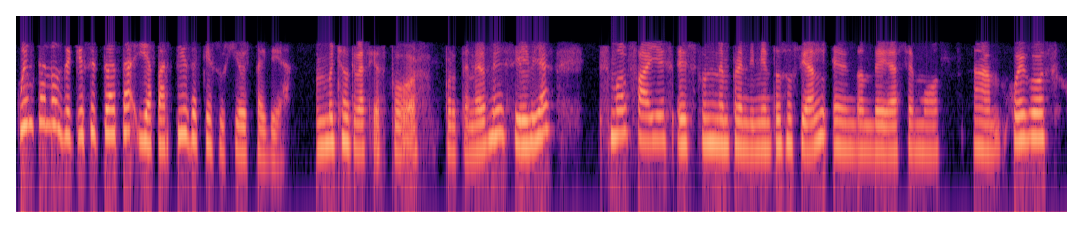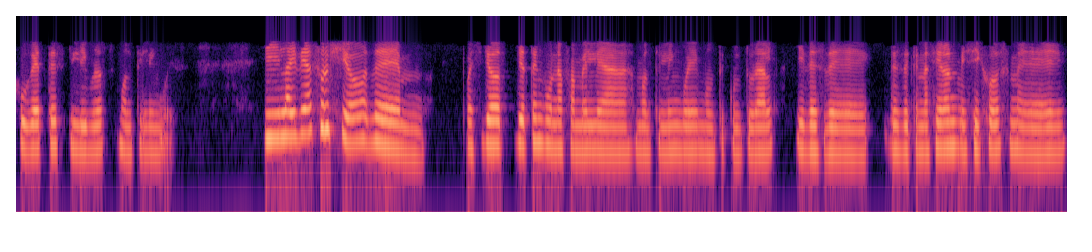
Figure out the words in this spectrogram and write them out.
Cuéntanos de qué se trata y a partir de qué surgió esta idea. Muchas gracias por, por tenerme, Silvia. Small Fires es un emprendimiento social en donde hacemos juegos, juguetes y libros multilingües. Y la idea surgió de, pues yo, yo tengo una familia multilingüe y multicultural y desde, desde que nacieron mis hijos me he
